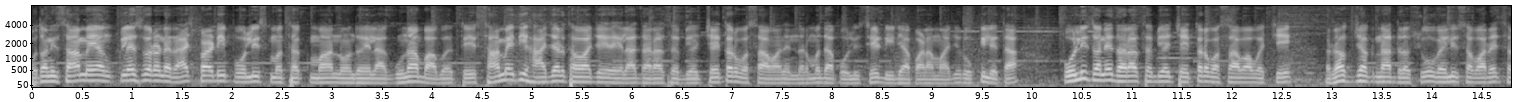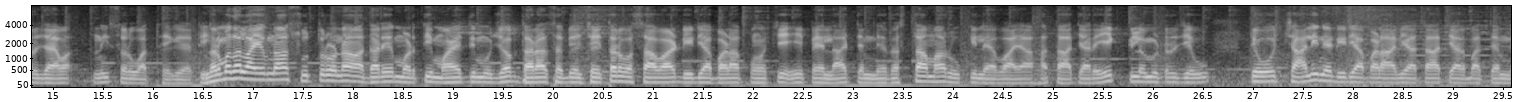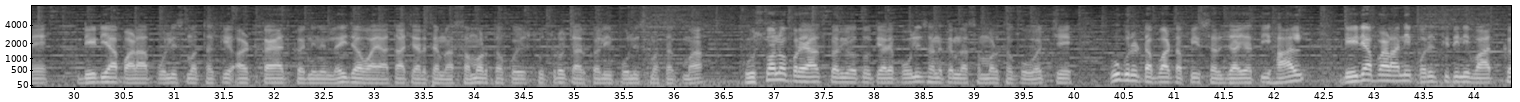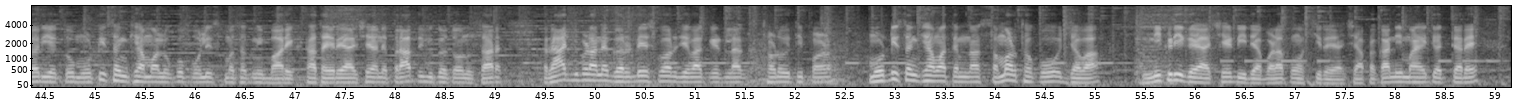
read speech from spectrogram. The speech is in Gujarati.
પોતાની સામે અંકલેશ્વર અને રાજપારડી પોલીસ મથકમાં નોંધાયેલા ગુના બાબતે સામેથી હાજર થવા જઈ રહેલા ધારાસભ્ય ચૈતર વસાવાને નર્મદા પોલીસે ડીડિયાપાડામાં જ રોકી લેતા પોલીસ અને ધારાસભ્ય ચૈતર વસાવા વચ્ચે રકઝકના દ્રશ્યો વહેલી સવારે સર્જાવાની શરૂઆત થઈ ગઈ હતી. નર્મદા લાઈવના સૂત્રોના આધારે મળતી માહિતી મુજબ ધારાસભ્ય ચૈતર વસાવા ડીડિયાપાડા પહોંચે એ પહેલાં તેમને રસ્તામાં રોકી લેવાયા હતા. ત્યારે એક કિલોમીટર જેવું તેઓ ચાલીને ડીડિયાપાડા આવ્યા હતા. ત્યારબાદ તેમને ડીડિયાપાડા પોલીસ મથકે અટકાયત કરીને લઈ જવાયા હતા ત્યારે તેમના સમર્થકોએ સૂત્રોચ્ચાર કરી પોલીસ મથકમાં ઘૂસવાનો પ્રયાસ કર્યો હતો ત્યારે પોલીસ અને તેમના સમર્થકો વચ્ચે ઉગ્ર ટપાટપી સર્જાઈ હતી. હાલ ડેડિયાપાડાની પરિસ્થિતિની વાત કરીએ તો મોટી સંખ્યામાં લોકો પોલીસ મથકની બહાર એકઠા થઈ રહ્યા છે અને પ્રાપ્ત વિગતો અનુસાર રાજપીપળા અને ગરડેશ્વર જેવા કેટલાક સ્થળોએથી પણ મોટી સંખ્યામાં તેમના સમર્થકો જવા નીકળી ગયા છે. ડીડિયાપાડા પહોંચી રહ્યા છે. આ પ્રકારની માહિતી અત્યારે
